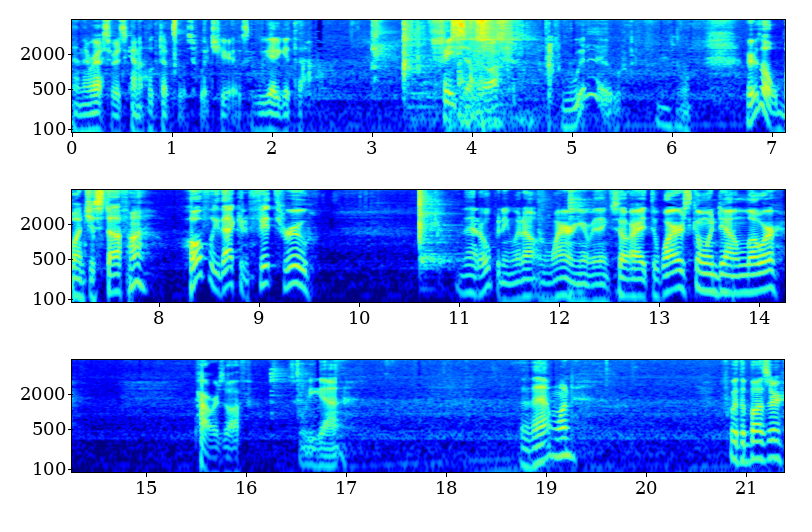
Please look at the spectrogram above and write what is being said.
And the rest of it's kind of hooked up to a switch here. So we got to get the face of it off. Whoa. There's a whole bunch of stuff huh? Hopefully that can fit through that opening without wiring everything. So all right the wire's going down lower. Power's off. So we got that one for the buzzer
